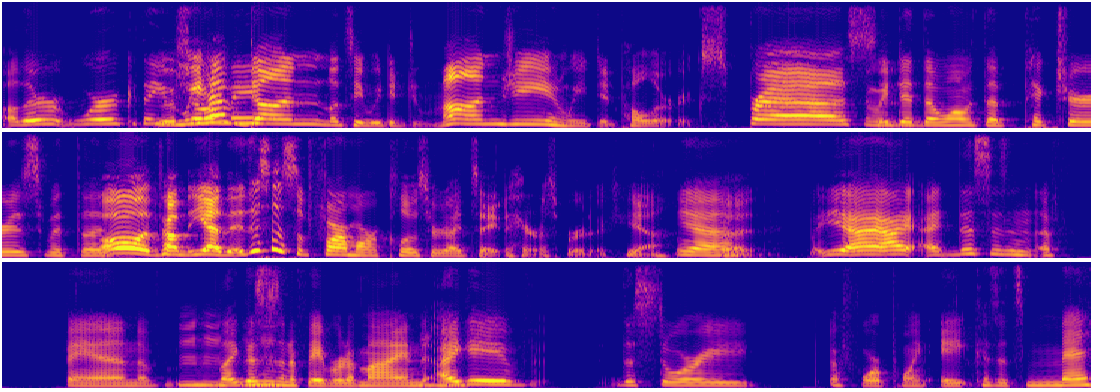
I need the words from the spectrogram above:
other work that you've we have me. done. Let's see. We did Jumanji, and we did Polar Express, and we did the one with the pictures with the Oh, from yeah. This is far more closer, I'd say, to Harris Burdick. Yeah. yeah. But But yeah, I, I this isn't a fan of Mhm, like this isn't a favorite of mine. I gave the story a 4.8 because it's meh,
